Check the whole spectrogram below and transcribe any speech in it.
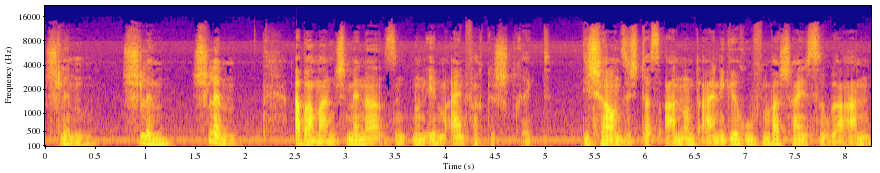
Schlimm, schlimm, schlimm. Aber manche Männer sind nun eben einfach gestrickt. Die schauen sich das an und einige rufen wahrscheinlich sogar an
